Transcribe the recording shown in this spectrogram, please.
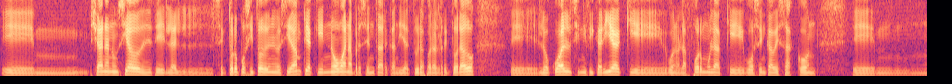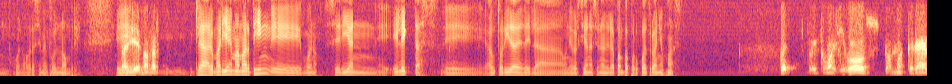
ya han anunciado desde el sector opositor de la Universidad Amplia que no van a presentar candidaturas para el rectorado, lo cual significaría que bueno la fórmula que vos encabezás con eh, bueno, ahora se me fue el nombre. Eh, María Emma Martín. Claro, María Emma Martín, eh, bueno, serían electas autoridades de la Universidad Nacional de La Pampa por cuatro años más. Bueno, pues como decís vos, vamos a esperar,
